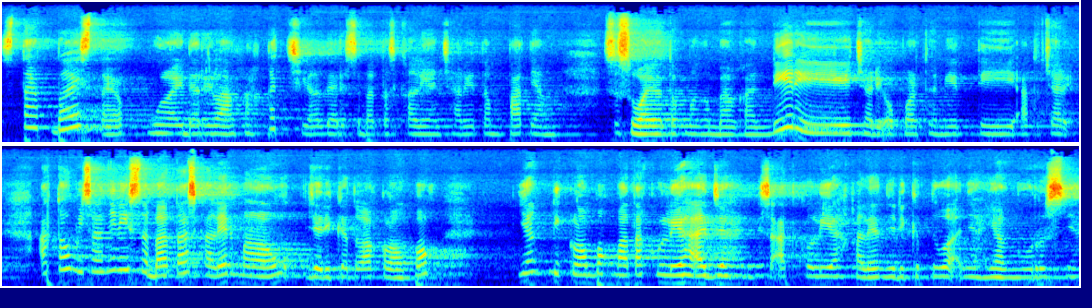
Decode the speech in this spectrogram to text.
step by step mulai dari langkah kecil dari sebatas kalian cari tempat yang sesuai untuk mengembangkan diri cari opportunity atau cari atau misalnya nih sebatas kalian mau jadi ketua kelompok yang di kelompok mata kuliah aja di saat kuliah kalian jadi ketuanya yang ngurusnya.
